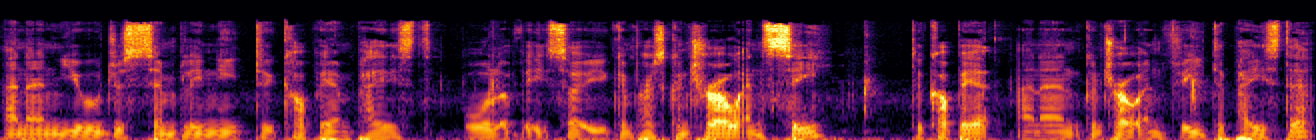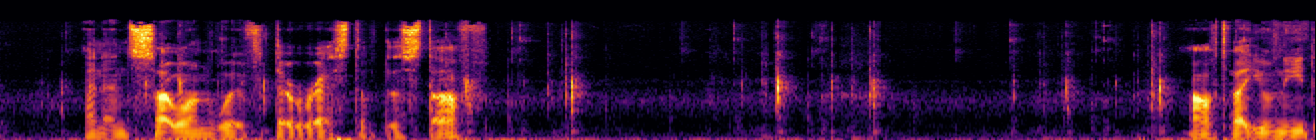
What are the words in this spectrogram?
and then you will just simply need to copy and paste all of these. So you can press Control and C to copy it and then Control and V to paste it and then so on with the rest of the stuff. After that you'll need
